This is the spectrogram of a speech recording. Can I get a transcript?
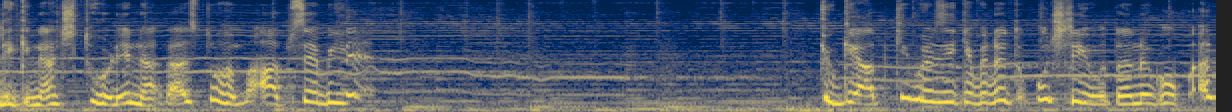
लेकिन आज थोड़े नाराज़ तो हम आपसे भी हैं। क्योंकि आपकी मर्ज़ी के बिना तो कुछ नहीं होता ना गोपाल।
